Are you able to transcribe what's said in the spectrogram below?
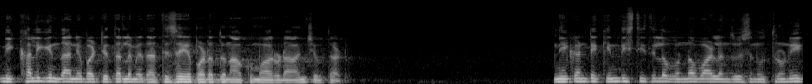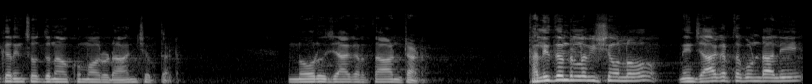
నీ కలిగిన దాన్ని బట్టి ఇతరుల మీద అతిశయపడద్దు నా కుమారుడా అని చెబుతాడు. నీకంటే కింది స్థితిలో ఉన్న వాళ్ళని చూసి నువ్వు తృణీకరించొద్దు నా కుమారుడా అని చెప్తాడు నోరు జాగ్రత్త అంటాడు. తల్లిదండ్రుల విషయంలో నేను జాగ్రత్తగా ఉండాలి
